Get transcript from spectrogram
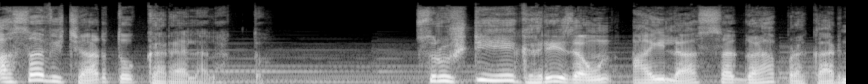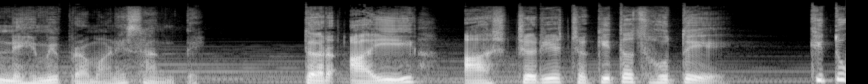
असा विचार तो करायला लागतो. सृष्टी हे घरी जाऊन आईला सगळा प्रकार नेहमीप्रमाणे सांगते. तर आई आश्चर्यचकितच होते की तू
